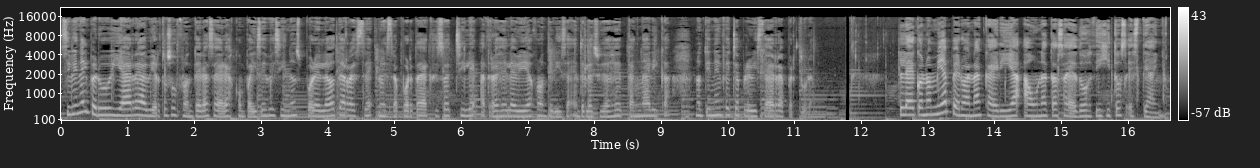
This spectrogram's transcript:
Si bien el Perú ya ha reabierto sus fronteras aéreas con países vecinos, por el lado terrestre, nuestra puerta de acceso a Chile a través de la vía fronteriza entre las ciudades de Tacna no tiene fecha prevista de reapertura. La economía peruana caería a una tasa de dos dígitos este año,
